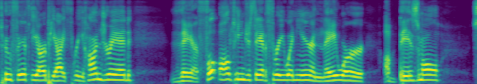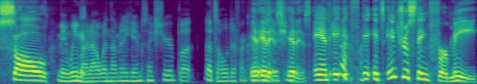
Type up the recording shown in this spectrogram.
250, RPI 300. Their football team just had a three win year and they were abysmal. So I mean, we might not win that many games next year, but that's a whole different it, conversation. it is. It is. And it, it, it- it's interesting for me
